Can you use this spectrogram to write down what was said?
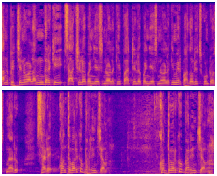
కనిపించిన వాళ్ళందరికీ సాక్షిలో పనిచేసిన వాళ్ళకి పార్టీలో పనిచేసిన వాళ్ళకి మీరు పదవులు ఇచ్చుకుంటూ వస్తున్నారు. సరే కొంతవరకు భరించాం. కొంతవరకు భరించాం.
